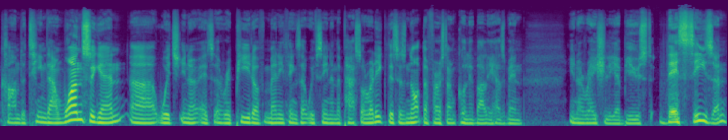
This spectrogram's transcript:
calm the team down once again, uh, which you know is a repeat of many things that we've seen in the past already. This is not the first time Koulibaly has been, you know, racially abused this season.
